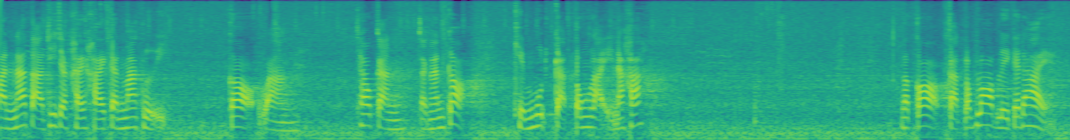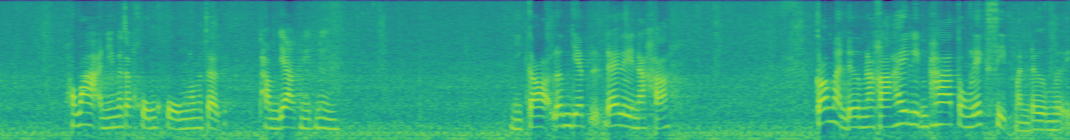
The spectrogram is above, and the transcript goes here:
มันหน้าตาที่จะคล้าย ๆ กันมากเลย ก็วางเท่ากัน จากนั้นก็เข็มหมุดกัดตรงไหล่นะคะ แล้วก็กัดรอบๆเลยก็ได้ เพราะว่าอันนี้มันจะโค้งๆแล้วมันจะทำยากนิดนึง นี่ก็เริ่มเย็บได้เลยนะคะ ก็เหมือนเดิมนะคะ ให้ริมผ้าตรงเลขสิบเหมือนเดิมเลย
